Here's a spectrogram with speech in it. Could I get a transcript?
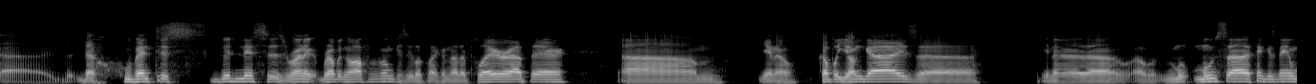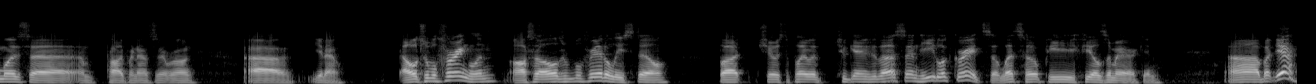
uh, the Juventus goodness is running rubbing off of him because he looked like another player out there. Um, you know, a couple young guys. Uh, you know, uh, Musah, I think his name was. Uh, I'm probably pronouncing it wrong. Uh, you know, eligible for England, also eligible for Italy still, but chose to play with two games with us, and he looked great. So let's hope he feels American. Uh, but yeah,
